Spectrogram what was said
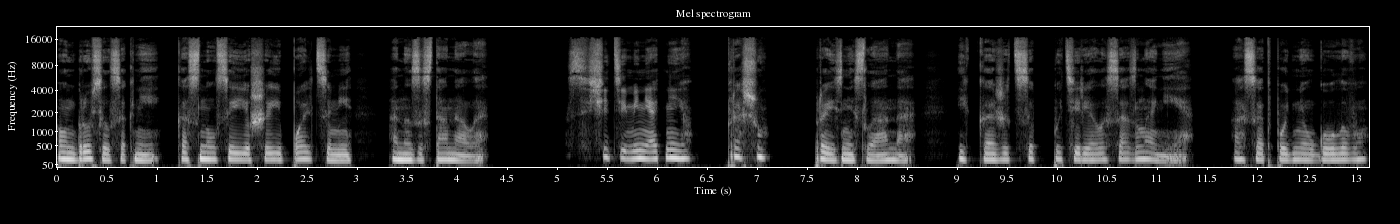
Он бросился к ней, коснулся ее шеи пальцами, она застонала. «Защити меня от нее, прошу», — произнесла она, и, кажется, потеряла сознание. Асад поднял голову,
